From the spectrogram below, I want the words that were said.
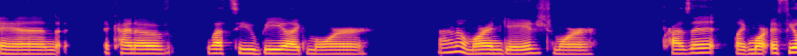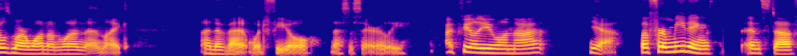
And it kind of lets you be like more, I don't know, more engaged, more present, like more, it feels more one on one than like an event would feel necessarily. I feel you on that. Yeah. But for meetings and stuff,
